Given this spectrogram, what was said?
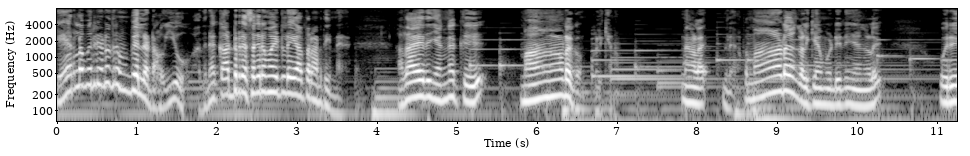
കേരള പര്യടനത്തിന് മുമ്പേ അല്ല കേട്ടോ അയ്യോ അതിനെക്കാട്ടും രസകരമായിട്ടുള്ള യാത്ര നടത്തിയിട്ടുണ്ടായിരുന്നു അതായത് ഞങ്ങൾക്ക് നാടകം കളിക്കണം. ഞങ്ങളെ അപ്പം നാടകം കളിക്കാൻ വേണ്ടിയിട്ട് ഞങ്ങൾ ഒരു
